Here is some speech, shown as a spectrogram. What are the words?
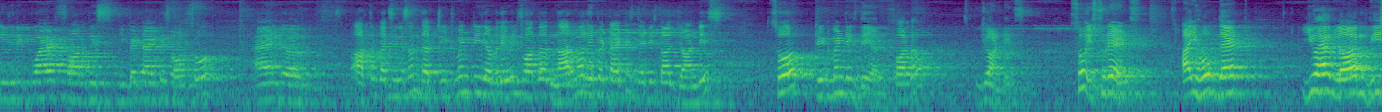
is required for this hepatitis also and uh, after vaccination the treatment is available for the normal hepatitis that is called jaundice. So treatment is there for the jaundice. So students i hope that you have learned these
